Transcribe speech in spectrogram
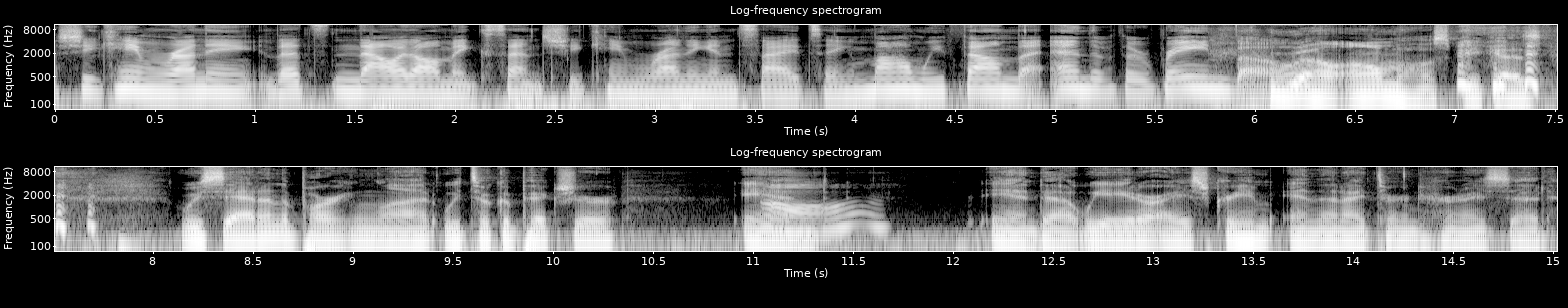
she came running. That's now it all makes sense. She came running inside saying, "Mom, we found the end of the rainbow." well almost because we sat in the parking lot we took a picture and Aw. and uh, we ate our ice cream and then i turned to her and i said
